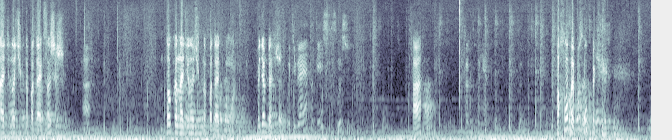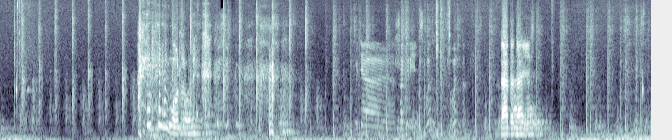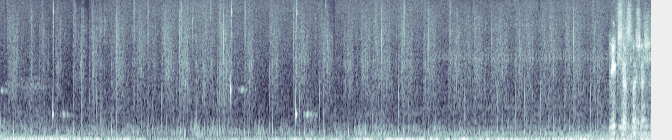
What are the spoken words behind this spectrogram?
Одиночек нападает, слышишь? А? Только на одиночек нападает, по-моему. Пойдем дальше. У тебя этот есть, слышь? А? Как это понять? Похлопай, похлопай. Может, блин. У тебя шокер есть с собой, с собой же, да? Да, да, да, есть. Миксер, слышишь?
